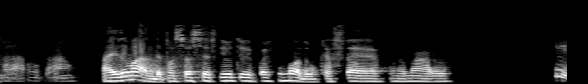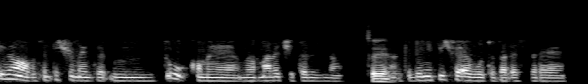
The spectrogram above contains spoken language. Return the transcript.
bravo, bravo. Hai domande? Posso esserti utile in qualche modo? Un caffè, un amaro? Sì, no, semplicemente mh, mm, tu come normale cittadino, sì. eh, che beneficio hai avuto dall'essere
